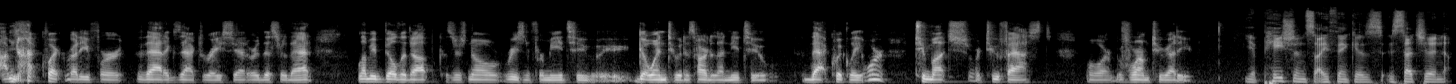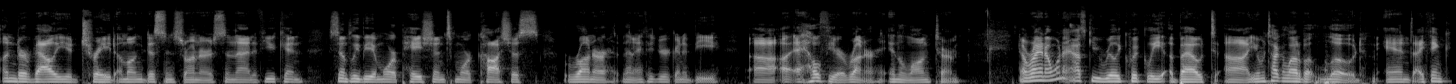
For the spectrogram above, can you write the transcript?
I'm not quite ready for that exact race yet or this or that. Let me build it up because there's no reason for me to go into it as hard as I need to that quickly or too much or too fast or before I'm too ready yeah, patience I think is is such an undervalued trait among distance runners, and that if you can simply be a more patient, more cautious runner, then I think you're going to be uh, a healthier runner in the long term. Now, Ryan, I want to ask you really quickly about uh, you were talking a lot about load, and I think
